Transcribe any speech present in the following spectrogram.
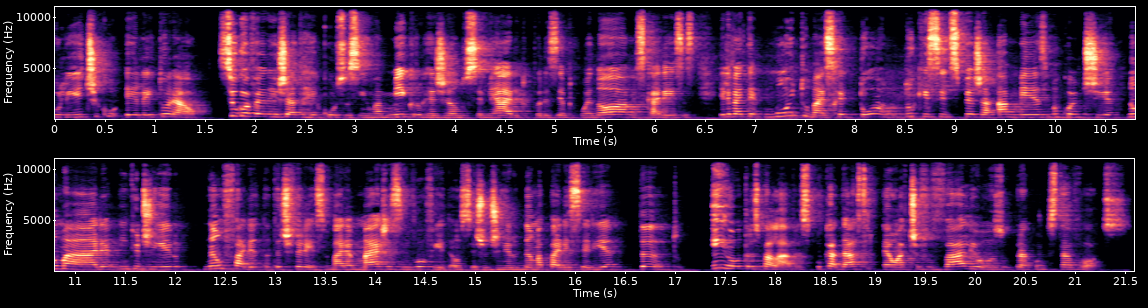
político eleitoral. Se o governo injeta recursos em uma micro-região do semiárido, por exemplo, com enormes carências, ele vai ter muito mais retorno do que se despejar a mesma quantia numa área em que o dinheiro não faria tanta diferença, uma área mais desenvolvida, ou seja, o dinheiro não apareceria tanto. Em outras palavras, o cadastro é um ativo valioso para conquistar votos.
